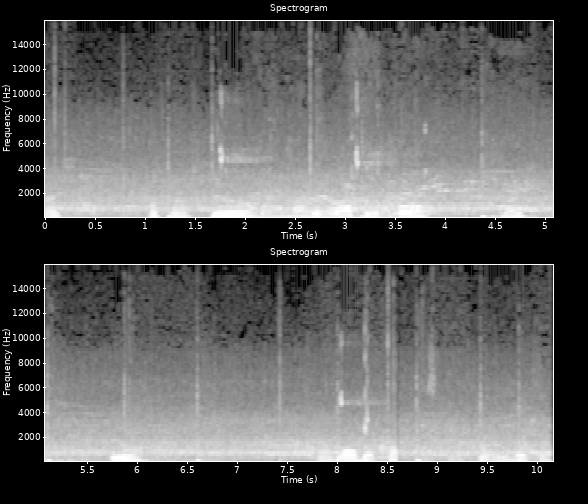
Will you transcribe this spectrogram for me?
Nice. Looking at steal, but I'm not getting wall to the ball. Nice steal. Nice little animation.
